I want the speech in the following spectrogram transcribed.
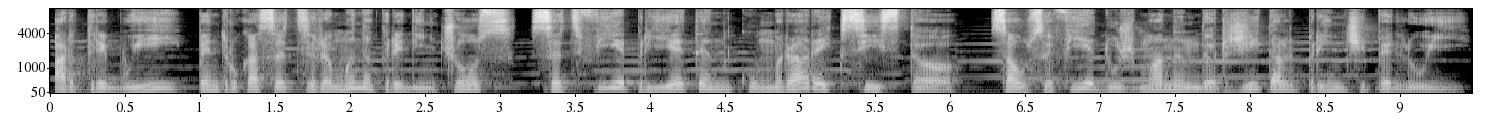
ar trebui, pentru ca să-ți rămână credincios, să-ți fie prieten cum rar există sau să fie dușman îndrăjit al principelui.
